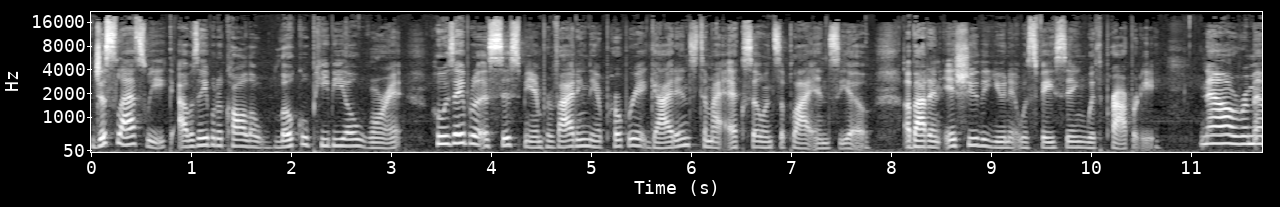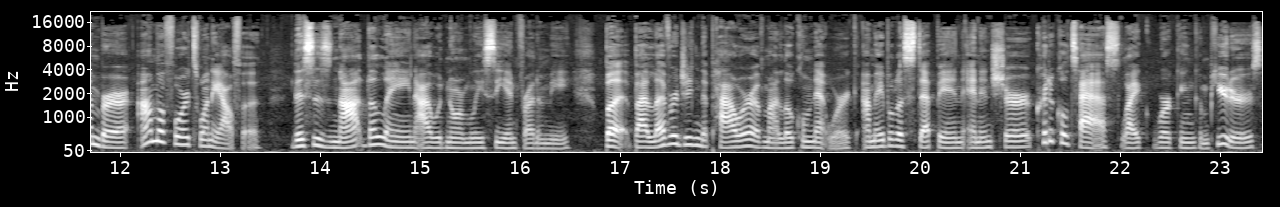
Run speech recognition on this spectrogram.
Just last week, I was able to call a local PBO warrant who was able to assist me in providing the appropriate guidance to my EXO and supply NCO about an issue the unit was facing with property. Now, remember, I'm a 420 Alpha, this is not the lane I would normally see in front of me, but by leveraging the power of my local network, I'm able to step in and ensure critical tasks like working computers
